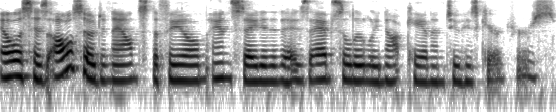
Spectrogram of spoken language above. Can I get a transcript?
Ellis has also denounced the film and stated that it is absolutely not canon to his characters.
